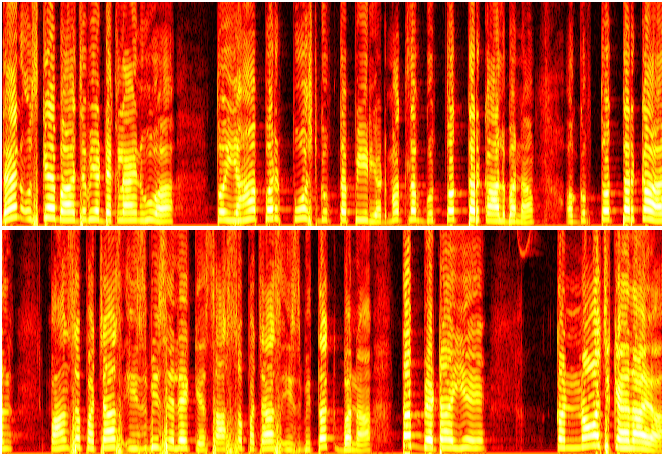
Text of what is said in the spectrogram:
देन उसके बाद जब ये डिक्लाइन हुआ तो यहाँ पर पोस्ट गुप्त पीरियड मतलब गुप्तोत्तर काल बना और गुप्तोत्तर काल 550 ईस्वी से लेके 750 ईस्वी तक बना। तब बेटा ये कन्नौज कहलाया।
